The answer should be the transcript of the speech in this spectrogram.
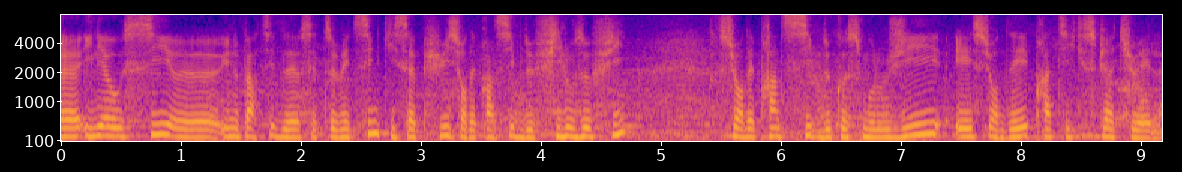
euh, il y a aussi une partie de cette médecine qui s'appuie sur des principes de philosophie, sur des principes de cosmologie et sur des pratiques spirituelles.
